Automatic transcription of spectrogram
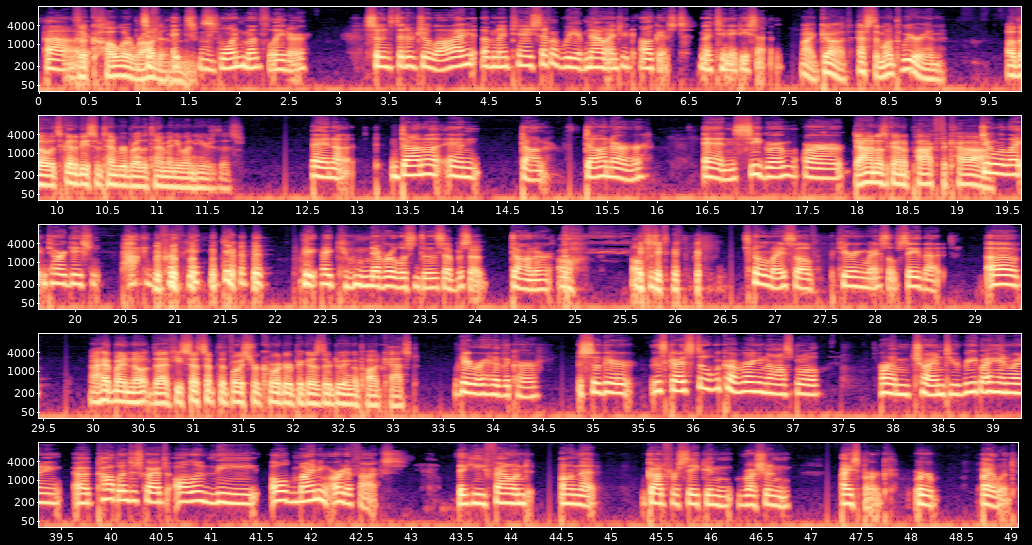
Uh, the it's, a- Coloradans. it's one month later. So instead of July of 1987, we have now entered August 1987. My God, that's the month we're in. Although it's going to be September by the time anyone hears this. And uh, Donna and Donner, Donner and Seagram are Donna's going to park the car. Do a light interrogation. I, I can never listen to this episode. Donner. Oh, I'll just kill myself hearing myself say that. Uh, I have my note that he sets up the voice recorder because they're doing a podcast. they were ahead of the curve. So they're this guy's still recovering in the hospital. I'm trying to read my handwriting. Uh, Copeland describes all of the old mining artifacts that he found on that godforsaken Russian iceberg or island.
